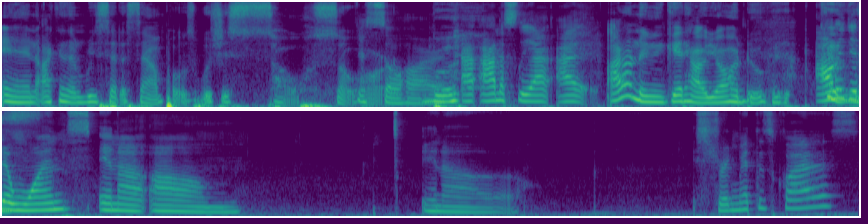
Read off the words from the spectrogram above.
and I can then reset a sound post, which is so so it's hard. so hard I, honestly I, I I don't even get how y'all do it. I only did it once in a um in a string methods class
